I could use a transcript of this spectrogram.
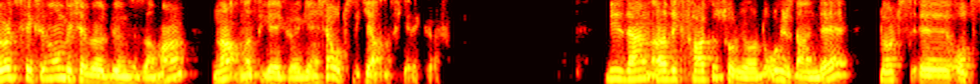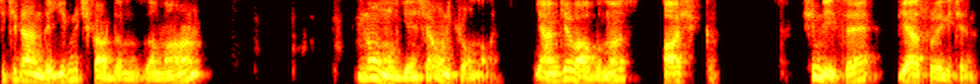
480'i 15'e böldüğümüz zaman ne yapması gerekiyor gençler? 32 yapması gerekiyor. Bizden aradaki farkı soruyordu. O yüzden de 4, 32'den de 20 çıkardığımız zaman ne olmalı gençler? 12 olmalı. Yani cevabımız A şıkkı. Şimdi ise diğer soruya geçelim.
